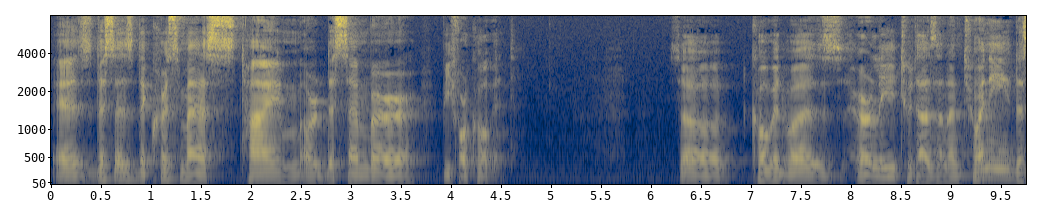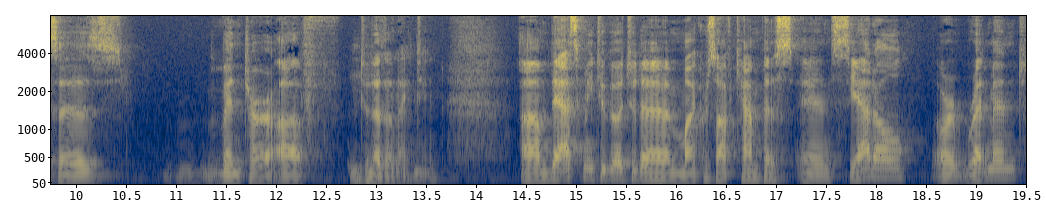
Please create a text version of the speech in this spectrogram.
Is this is the Christmas time or December before COVID? So COVID was early 2020. This is winter of mm-hmm. 2019. Um, they asked me to go to the Microsoft campus in Seattle or Redmond.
